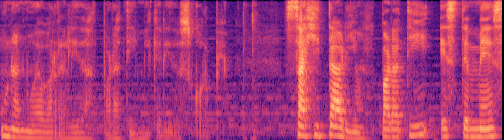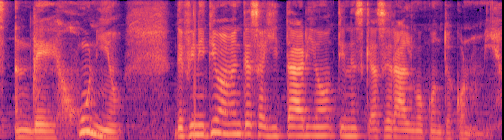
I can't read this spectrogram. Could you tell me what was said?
una nueva realidad para ti, mi querido Escorpio. Sagitario, para ti este mes de junio, definitivamente Sagitario tienes que hacer algo con tu economía.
